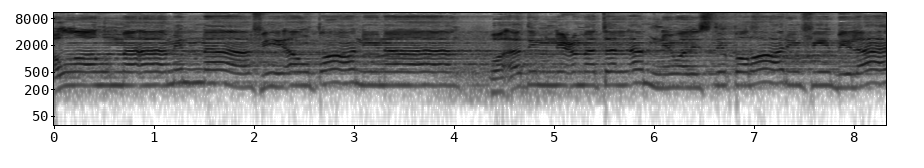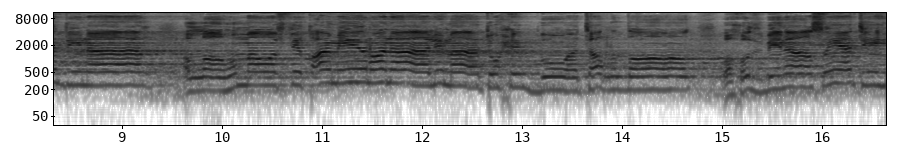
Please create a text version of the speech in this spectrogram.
اللهم آمنا في أوطاننا وأدم نعمة الأمن والاستقرار في بلادنا. اللهم وفق أميرنا لما تحب وترضى وخذ بناصيته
